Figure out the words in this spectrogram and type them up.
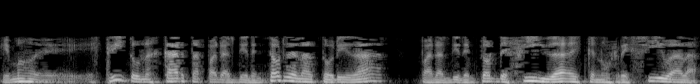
hemos eh, escrito unas cartas para el director de la autoridad, para el director de FIDA, es que nos reciba a la,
